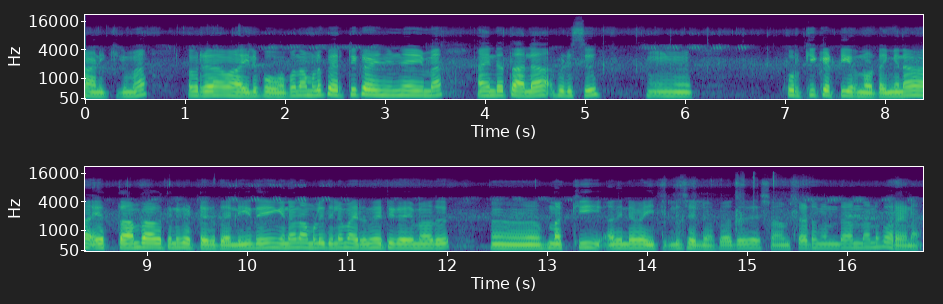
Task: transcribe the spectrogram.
കാണിക്കുമ്പോൾ അവരുടെ വായിൽ പോകും. അപ്പോൾ നമ്മൾ പെറ്റി കഴിഞ്ഞ് കഴിയുമ്പോൾ അതിന്റെ തല പിടിച്ച് കുറുക്കി കെട്ടിയിരുന്നു കേട്ടോ. ഇങ്ങനെ എത്താൻ പാകത്തിന് കെട്ടരുത്. അല്ലെങ്കിൽ ഇത് ഇങ്ങനെ നമ്മൾ ഇതിൽ മരുന്ന് കെട്ടി കഴിയുമ്പോൾ അത് നക്കി അതിന്റെ വയറ്റിൽ ചെല്ലും. അപ്പോൾ അത് വിഷാംശം അടങ്ങുന്നതാണെന്നാണ് പറയണത്.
